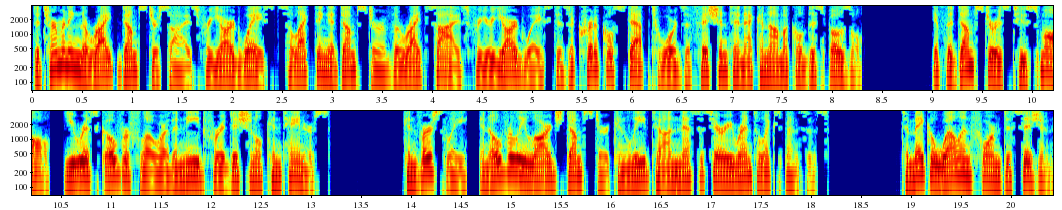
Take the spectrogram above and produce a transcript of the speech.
Determining the right dumpster size for yard waste Selecting a dumpster of the right size for your yard waste is a critical step towards efficient and economical disposal. If the dumpster is too small, you risk overflow or the need for additional containers. Conversely, an overly large dumpster can lead to unnecessary rental expenses. To make a well informed decision,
